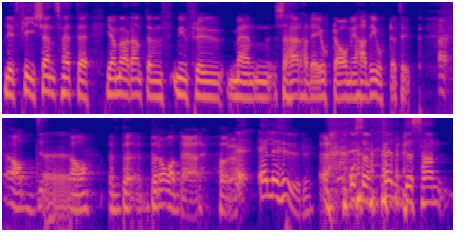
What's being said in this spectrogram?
blivit frikänd som hette Jag mördade inte min fru, men så här hade jag gjort det om jag hade gjort det typ. ja, d- ja bra där, hörru. E- Eller hur? Och sen fälldes han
